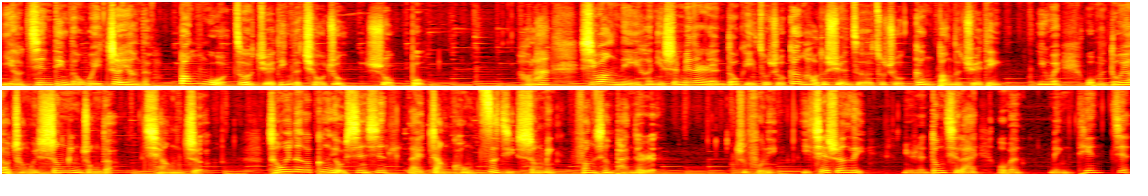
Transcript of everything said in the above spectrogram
你要坚定的为这样的帮我做决定的求助说不。好啦，希望你和你身边的人都可以做出更好的选择，做出更棒的决定，因为我们都要成为生命中的强者，成为那个更有信心来掌控自己生命方向盘的人。祝福你一切顺利。女人动起来，我们明天见。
